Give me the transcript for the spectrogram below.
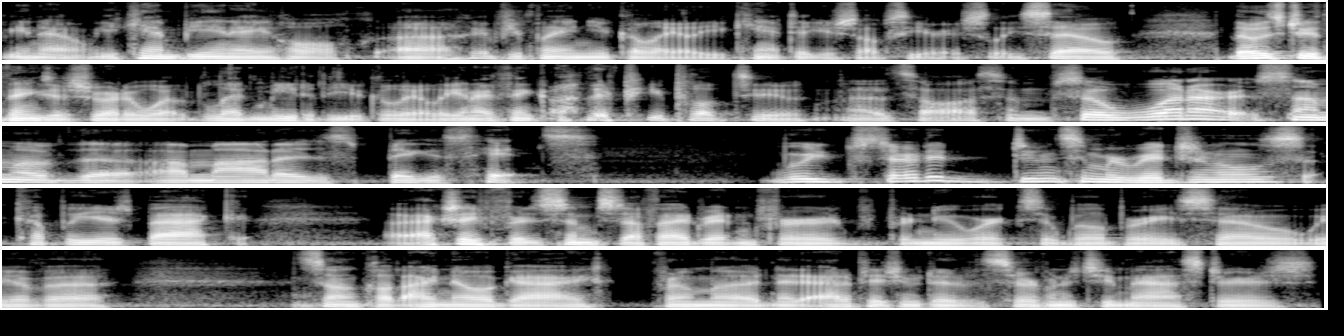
you know, you can't be an a-hole uh, if you're playing ukulele. You can't take yourself seriously. So those two things are sort of what led me to the ukulele, and I think other people too. That's awesome. So, what are some of the Armada's biggest hits? We started doing some originals a couple years back, Uh, actually for some stuff I'd written for for new works at Wilbury. So we have a song called "I Know a Guy" from an adaptation we did of "Servant of Two Masters."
